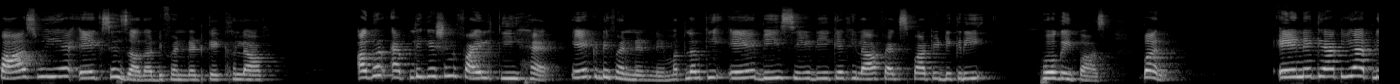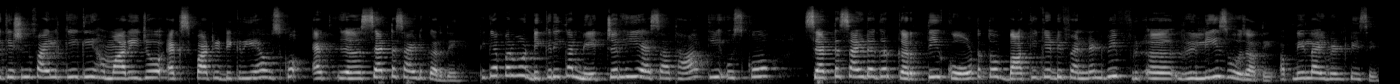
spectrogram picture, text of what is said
पास हुई है एक से ज़्यादा डिफेंडेंट के खिलाफ अगर एप्लीकेशन फ़ाइल की है, एक डिफेंडेंट ने मतलब कि ए बी सी डी के खिलाफ एक्स पार्टी डिग्री हो गई पास पर ए ने क्या किया एप्लीकेशन फ़ाइल की कि हमारी जो एक्स पार्टी डिग्री है, उसको सेट साइड कर दे, ठीक है? पर वो डिग्री का नेचर ही ऐसा था कि उसको सेट साइड अगर करती कोर्ट तो बाकी के डिफेंडेंट भी रिलीज़ हो जाते अपनी लाइबिलिटी से,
